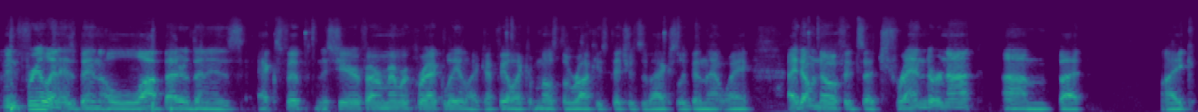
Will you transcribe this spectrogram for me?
I mean, Freeland has been a lot better than his xFIP this year, if I remember correctly. Like, I feel like most of the Rockies pitchers have actually been that way. I don't know if it's a trend or not, um, but like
